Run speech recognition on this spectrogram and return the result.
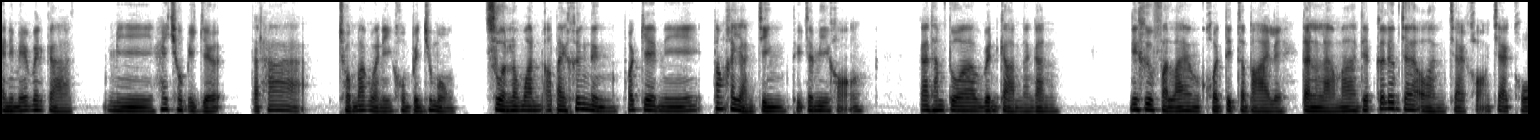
Anime v a n g u a r d มีให้ชมอีกเยอะ แต่ถ้าชมมากกว่านี้คงเป็นชั่วโมง ส่วนรางวัลเอาไปครึ่งหนึ่ง เพราะเกมนี้ต้องขยันจริงถึงจะมีของ การทำตัวเวนการ์ดเหมือนกัน นี่คือฝันร้ายของคนติดสบายเลย แต่หลังๆมาเดฟก็เริ่มใจอ่อนแจกของแจกโค้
